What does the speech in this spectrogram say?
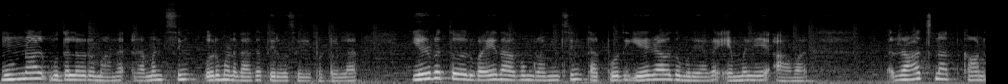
முன்னாள் முதல்வருமான ரமன் சிங் ஒருமனதாக தேர்வு செய்யப்பட்டுள்ளார். எழுபத்தோரு வயதாகும் ரமன் சிங் தற்போது ஏழாவது முறையாக எம்எல்ஏ ஆவார். ராஜ்நாத் கான்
